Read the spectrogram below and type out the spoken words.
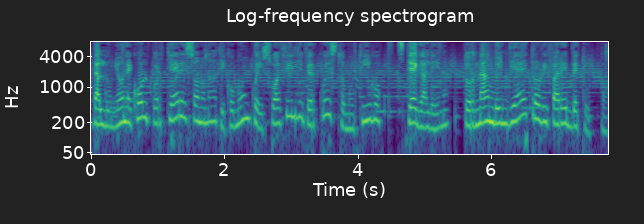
Dall'unione col portiere sono nati comunque i suoi figli per questo motivo, spiega Lena, tornando indietro rifarebbe tutto.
